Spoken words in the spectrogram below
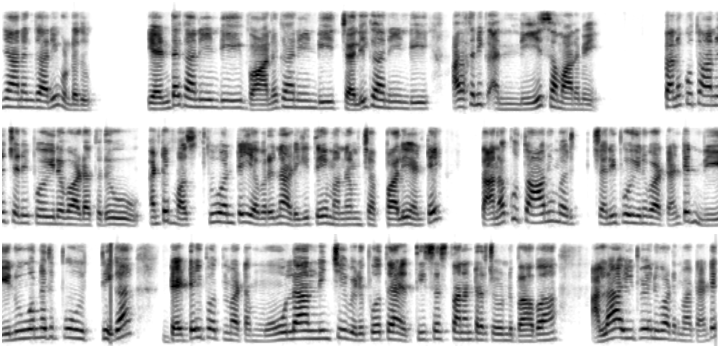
జ్ఞానం గాని ఉండదు. ఎండ కానివ్వండి వాన కానివ్వండి చలి కానివ్వండి అతనికి అన్నీ సమానమే. తనకు తాను చనిపోయిన వాడతడు. అంటే మస్తు అంటే ఎవరైనా అడిగితే మనం చెప్పాలి అంటే తనకు తాను మరి చనిపోయిన వాట అంటే నేను అన్నది పూర్తిగా డెడ్ అయిపోతుందన్నమాట. మూలాల నుంచి వెళ్ళిపోతా తీసేస్తానంటారు చూడండి బాబా. అలా అయిపోయిన వాడు అనమాట అంటే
